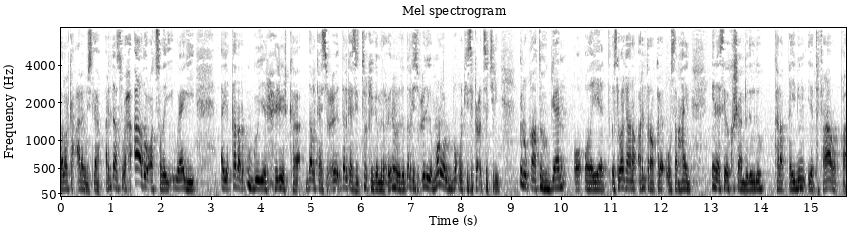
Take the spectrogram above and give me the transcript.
dalalka caalam islaam. Arrintaas waxaa aada u codsaday waagii ay qatar u gooyeen xiriirka dalkaasi dalkaasi turkiga madaxweynahooda dalka sacuudiga mar walba boqorkiisa ka codsan jiray inuu qaato hogaan oo odayeed islamarkaana arrintan oo kale uusan ahayn inay isaga ku shaambadowdo kala qaybin iyo tafraaruqa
